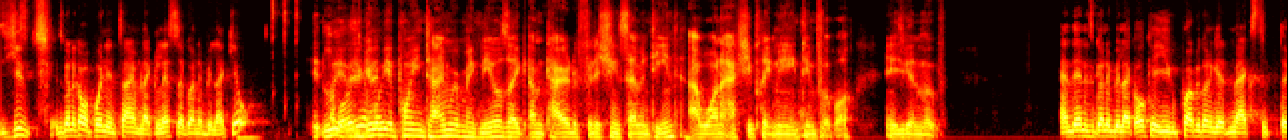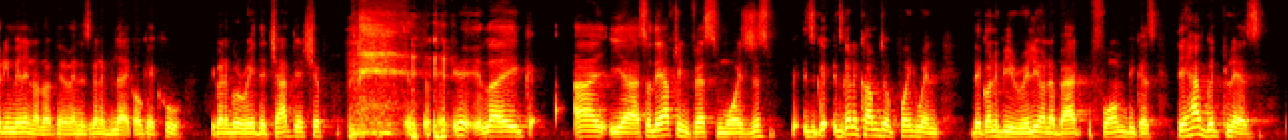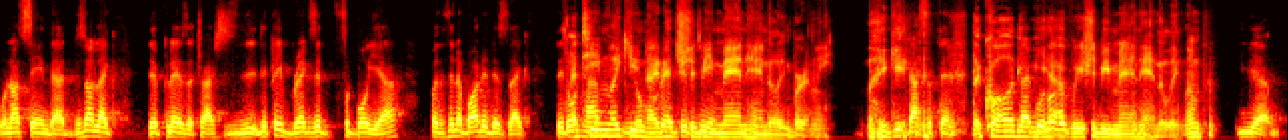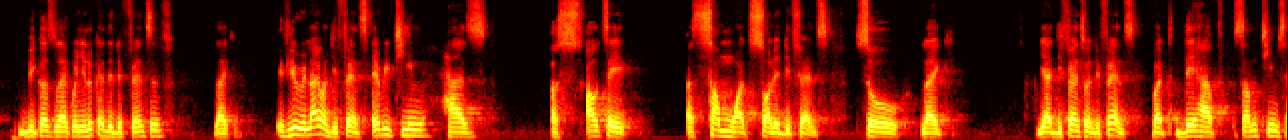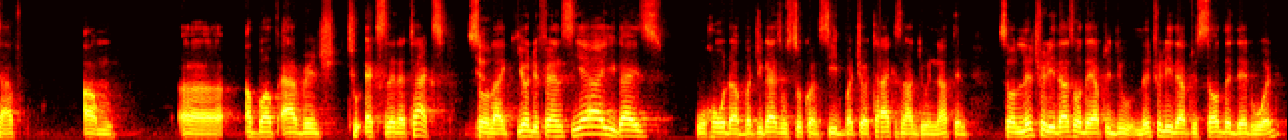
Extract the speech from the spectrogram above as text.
he's it's gonna come a point in time like Leicester are gonna be like yo. It, there's going to be a point in time where McNeil's like, "I'm tired of finishing 17th. I want to actually play meaning team football," and he's going to move. And then it's gonna be like, okay, you're probably gonna get max 30 million out of him, and it's gonna be like, okay, cool. You're gonna go raid the championship. like, I yeah. So they have to invest more. It's just it's it's gonna come to a point when they're gonna be really on a bad form because they have good players. We're not saying that. It's not like their players are trash. They play Brexit football, yeah. But the thing about it is like they A don't. team like no United should be manhandling Burnley. Like That's the thing. the quality Like, we have, we should be manhandling them. Yeah, because like when you look at the defensive, like if you rely on defense, every team has a, I would say, a somewhat solid defense. So like, yeah, defense on defense, but they have some teams have um, uh, above average to excellent attacks. So like your defense, yeah, you guys will hold up, but you guys will still concede, but your attack is not doing nothing. So literally, that's what they have to do. Literally, they have to sell the dead wood,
